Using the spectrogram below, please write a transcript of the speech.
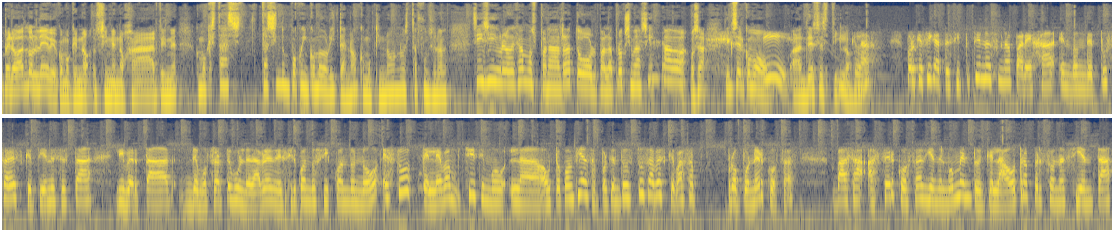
pero hazlo leve, como que no, sin enojarte, como que estás, está siendo un poco incómodo ahorita, ¿no? Como que no, no está funcionando. Sí, sí, lo dejamos para el rato o para la próxima, sí, o sea, tiene que ser como de ese estilo. Claro. Porque fíjate, si tú tienes una pareja en donde tú sabes que tienes esta libertad de mostrarte vulnerable, de decir cuándo sí, cuándo no, eso te eleva muchísimo la autoconfianza, porque entonces tú sabes que vas a proponer cosas, vas a hacer cosas y en el momento en que la otra persona sienta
